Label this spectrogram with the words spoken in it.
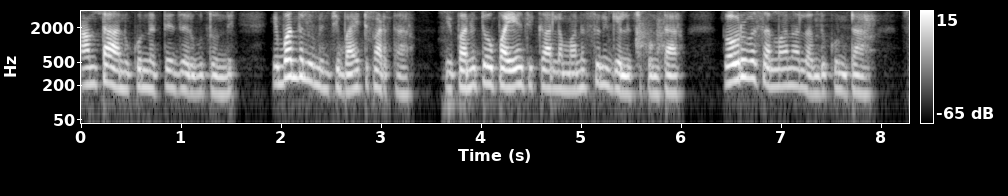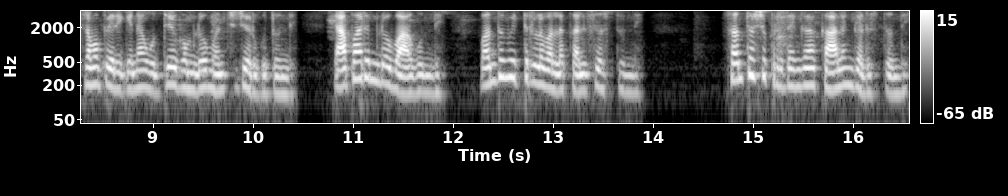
అంతా అనుకున్నట్టే జరుగుతుంది. ఇబ్బందుల నుంచి బయటపడతారు. మీ పనితో పై అధికారుల మనస్సును గెలుచుకుంటారు. గౌరవ సన్మానాలు అందుకుంటారు శ్రమ పెరిగినా ఉద్యోగంలో మంచి జరుగుతుంది. వ్యాపారంలో బాగుంది. బంధుమిత్రుల వల్ల కలిసి వస్తుంది. సంతోషప్రదంగా కాలం గడుస్తుంది.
